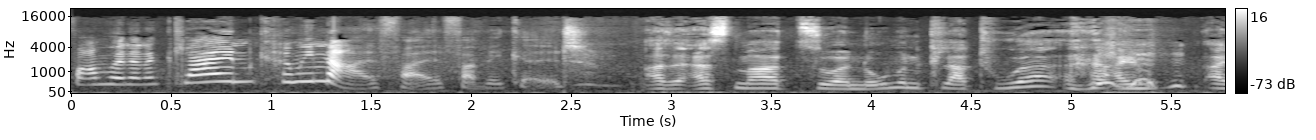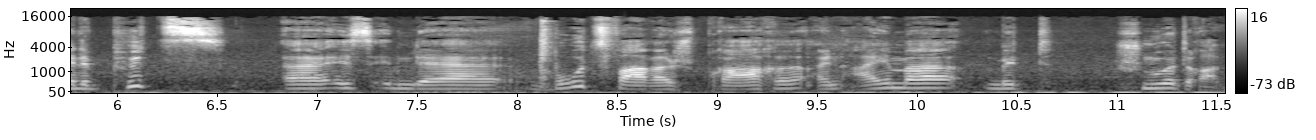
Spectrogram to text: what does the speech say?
waren wir in einen kleinen Kriminalfall verwickelt. Also erstmal zur Nomenklatur. Ein, eine Pütz äh, ist in der Bootsfahrersprache ein Eimer mit Schnur dran.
